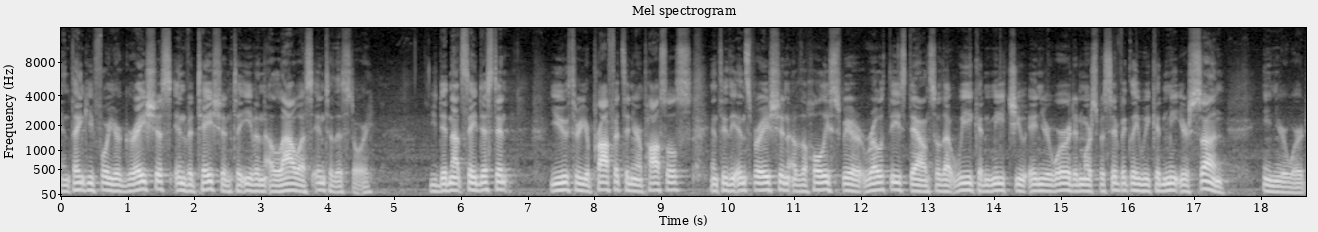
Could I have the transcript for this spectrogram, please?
And thank you for your gracious invitation to even allow us into this story. You did not stay distant. You, through your prophets and your apostles, and through the inspiration of the Holy Spirit, wrote these down so that we could meet you in your word, and more specifically, we could meet your Son in your word.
